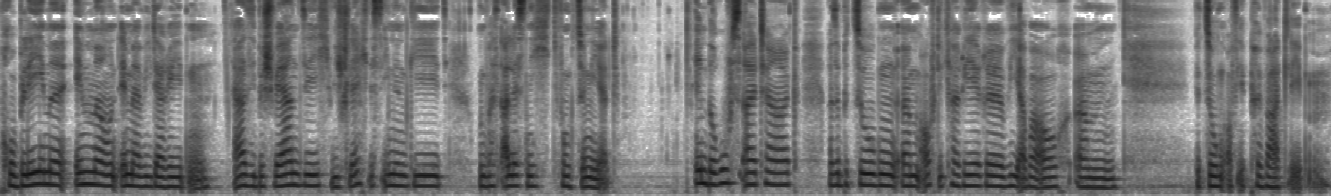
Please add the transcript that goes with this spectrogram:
Probleme immer und immer wieder reden. Ja, sie beschweren sich, wie schlecht es ihnen geht und was alles nicht funktioniert. Im Berufsalltag, also bezogen ähm, auf die Karriere, wie aber auch ähm, bezogen auf ihr Privatleben.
